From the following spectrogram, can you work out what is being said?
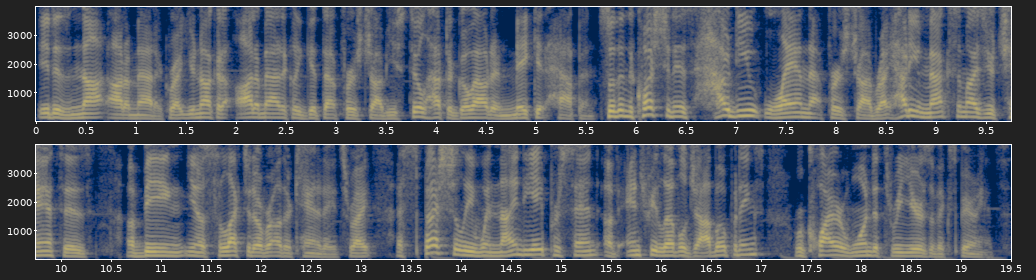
it is not automatic, right? You're not gonna automatically get that first job. You still have to go out and make it happen. So then the question is, how do you land that first job, right? How do you maximize your chances of being, you know, selected over other candidates, right? Especially when 98% of entry-level job openings require one to three years of experience.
